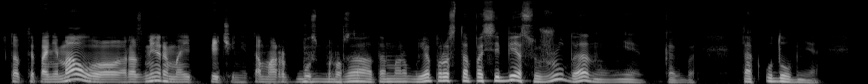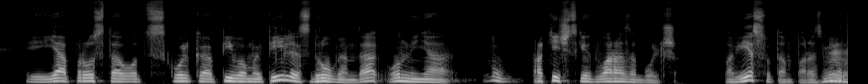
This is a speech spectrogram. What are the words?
Чтоб ты понимал размеры моей печени. Там арбуз просто. Да, там арбу- Я просто по себе сужу, да, ну, мне как бы так удобнее. И я просто вот сколько пива мы пили с другом, да, он меня, ну, практически в два раза больше. По весу, там, по размеру.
